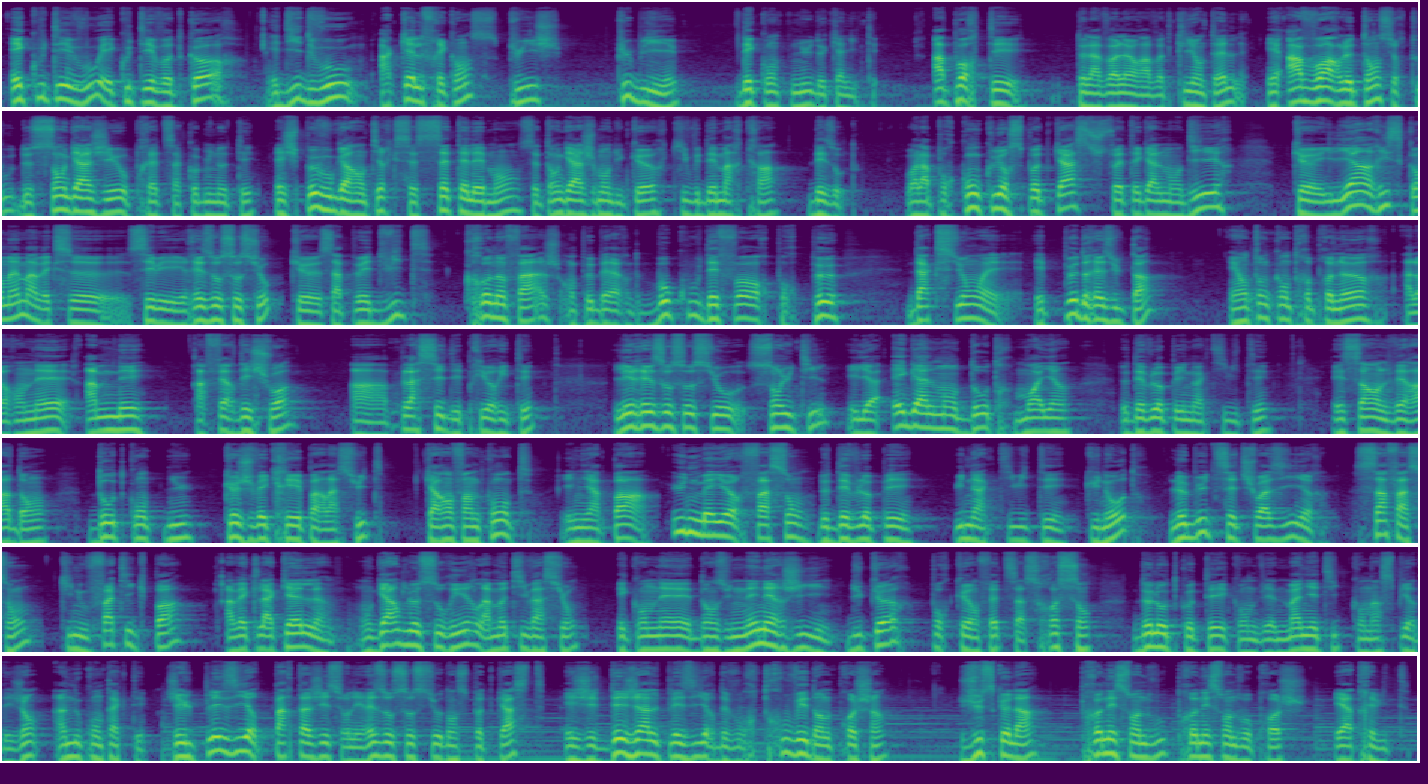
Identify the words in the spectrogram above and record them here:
Écoutez-vous, écoutez votre corps et dites-vous à quelle fréquence puis-je publier des contenus de qualité. Apporter de la valeur à votre clientèle et avoir le temps surtout de s'engager auprès de sa communauté. Et je peux vous garantir que c'est cet élément, cet engagement du cœur qui vous démarquera des autres. Voilà, pour conclure ce podcast, je souhaite également dire qu'il y a un risque quand même avec ces réseaux sociaux, que ça peut être vite chronophage, on peut perdre beaucoup d'efforts pour peu d'actions et, peu de résultats. Et en tant qu'entrepreneur, alors on est amené à faire des choix, à placer des priorités. Les réseaux sociaux sont utiles, il y a également d'autres moyens de développer une activité, et ça on le verra dans d'autres contenus que je vais créer par la suite, car en fin de compte, il n'y a pas une meilleure façon de développer une activité qu'une autre. Le but, c'est de choisir sa façon qui nous fatigue pas, avec laquelle on garde le sourire, la motivation, et qu'on est dans une énergie du cœur pour que en fait ça se ressent de l'autre côté et qu'on devienne magnétique, qu'on inspire des gens à nous contacter. J'ai eu le plaisir de partager sur les réseaux sociaux dans ce podcast et j'ai déjà le plaisir de vous retrouver dans le prochain. Jusque-là, prenez soin de vous, prenez soin de vos proches et à très vite.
